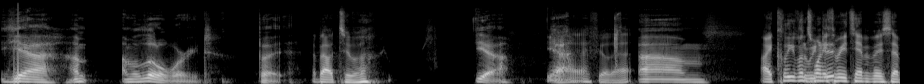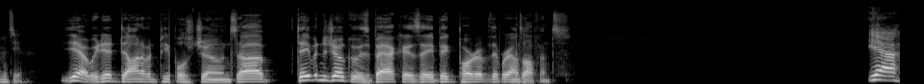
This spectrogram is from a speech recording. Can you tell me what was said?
Yeah, I'm I'm a little worried, but about Tua. Yeah. Yeah, I, I feel that. Um. All right, Cleveland so we did- 23, Tampa Bay 17. Yeah, we did Donovan Peoples Jones. Uh, David Njoku is back as a big part of the Browns offense. Yeah,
